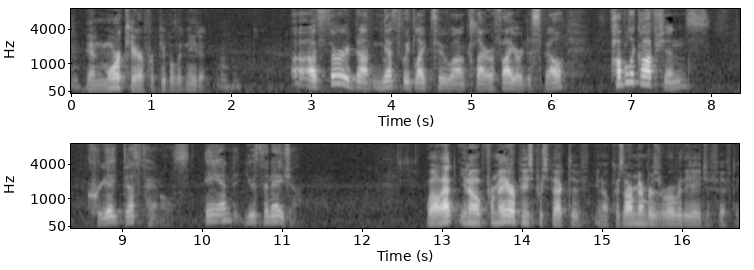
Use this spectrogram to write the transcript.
mm-hmm. and more care for people that need it. Mm-hmm. A third uh, myth we'd like to uh, clarify or dispel public options create death panels and euthanasia. Well, that, you know, from ARP's perspective, you know, because our members are over the age of 50,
